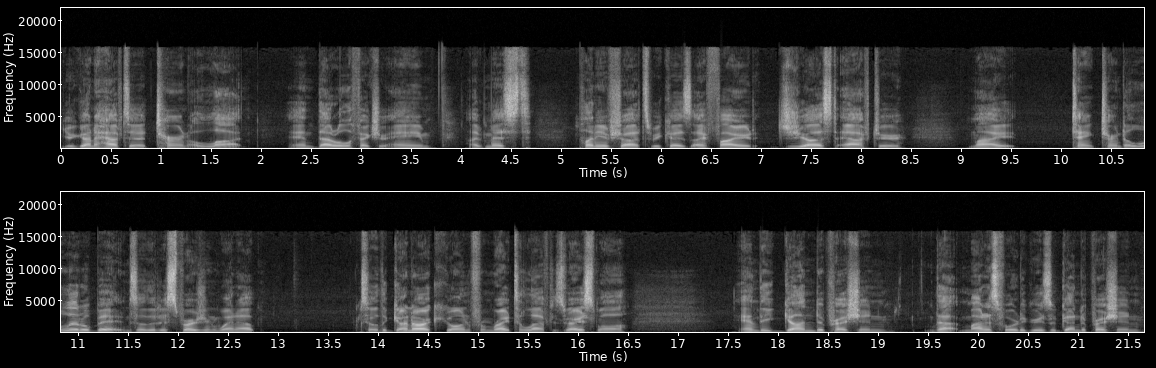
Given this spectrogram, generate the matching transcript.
you're gonna have to turn a lot, and that will affect your aim. I've missed plenty of shots because I fired just after my tank turned a little bit, and so the dispersion went up. So the gun arc going from right to left is very small, and the gun depression that minus 4 degrees of gun depression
